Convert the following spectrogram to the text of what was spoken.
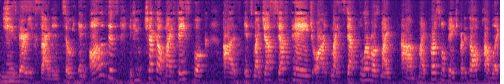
Nice. She's very excited. So in all of this, if you check out my Facebook. Uh, it's my Just Steph page, or my Steph Palermo's my um, my personal page, but it's all public.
